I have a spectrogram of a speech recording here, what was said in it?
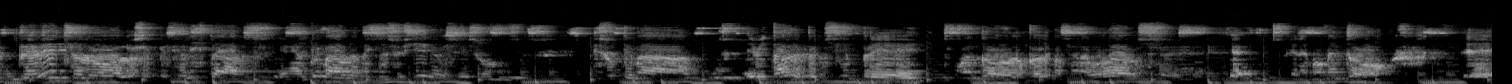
de, de hecho, lo- los especialistas en el tema hablan de que el suicidio es, es un tema evitable, pero siempre cuando los problemas sean abordados eh, en, el momento eh,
